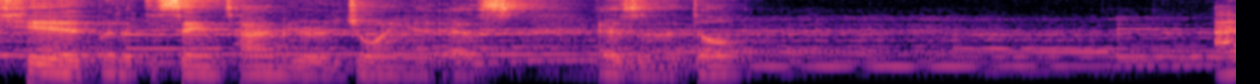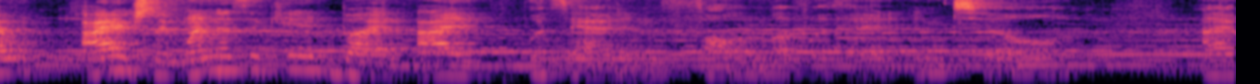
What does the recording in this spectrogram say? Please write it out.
kid, but at the same time you're enjoying it as as an adult. I, I actually went as a kid, but I would say I didn't fall in love with it until I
